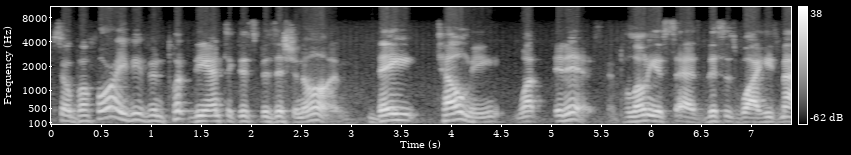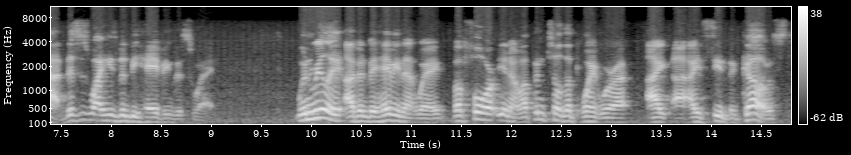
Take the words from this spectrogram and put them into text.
So before I've even put the antic disposition on, they tell me what it is. And Polonius says this is why he's mad. This is why he's been behaving this way. When really I've been behaving that way before, you know, up until the point where I, I, I see the ghost,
